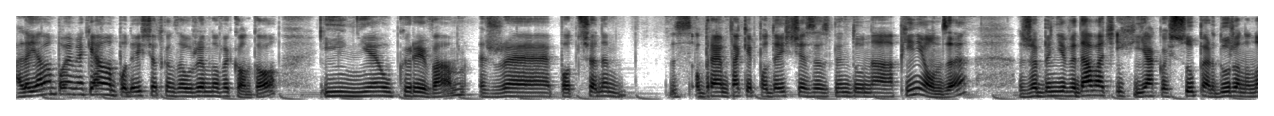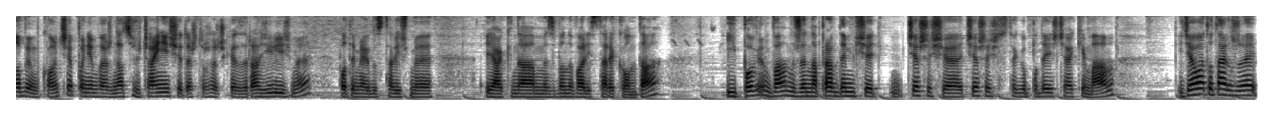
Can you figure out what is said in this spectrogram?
Ale ja Wam powiem, jak ja mam podejście, odkąd założyłem nowe konto i nie ukrywam, że podszedłem, obrałem takie podejście ze względu na pieniądze, żeby nie wydawać ich jakoś super dużo na nowym koncie, ponieważ nadzwyczajnie się też troszeczkę zraziliśmy po tym, jak dostaliśmy, jak nam zbanowali stare konta. I powiem Wam, że naprawdę mi się cieszę się, cieszę się z tego podejścia, jakie mam. I działa to tak, że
